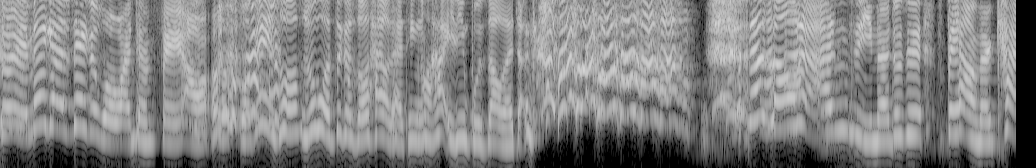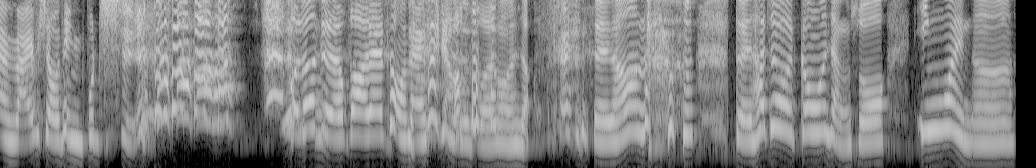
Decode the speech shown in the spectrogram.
对，那个那个我完全飞奥。我我跟你说，如果这个时候他有来听的话，他一定不知道我在讲。那时候的安吉呢，就是非常的看 live show 听不迟，我都觉得不知道在冲三小，不在冲三小。对，然后呢，对，他就跟我讲说，因为呢。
